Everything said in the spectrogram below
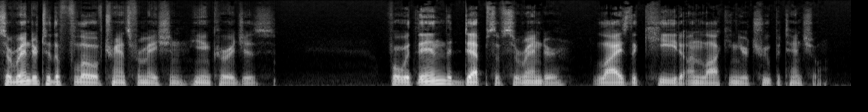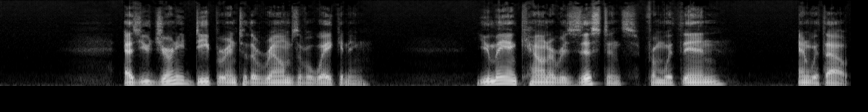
Surrender to the flow of transformation, he encourages, for within the depths of surrender lies the key to unlocking your true potential. As you journey deeper into the realms of awakening, you may encounter resistance from within and without.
